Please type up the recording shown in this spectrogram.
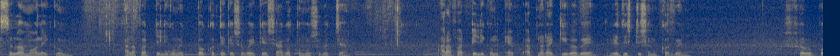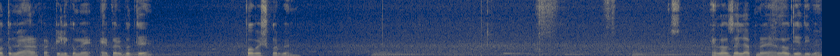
আসসালামু আলাইকুম। আরাফাত টেলিকমের পক্ষ থেকে সবাইকে স্বাগতম, শুভেচ্ছা। আরাফাত টেলিকম অ্যাপ আপনারা কীভাবে রেজিস্ট্রেশন করবেন? সর্বপ্রথমে আরাফাত টেলিকমে অ্যাপের মধ্যে প্রবেশ করবেন। অ্যালাউ চাইলে আপনারা অ্যালাউ দিয়ে দিবেন।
